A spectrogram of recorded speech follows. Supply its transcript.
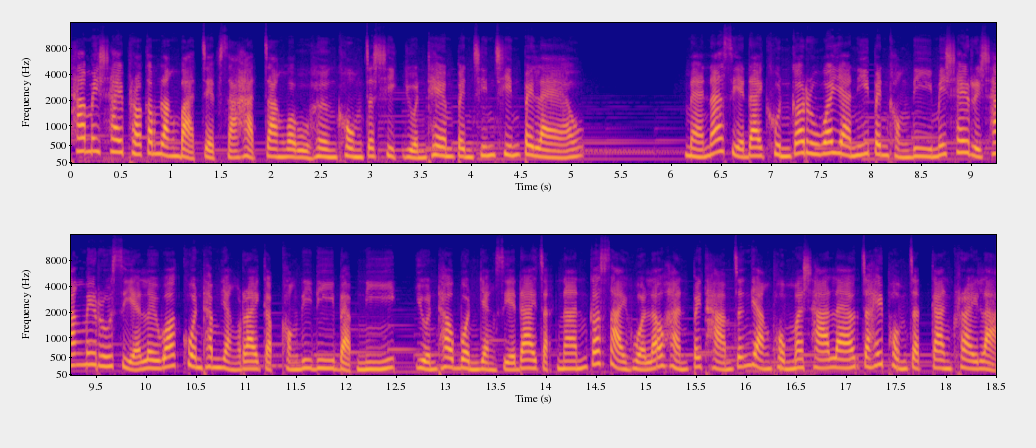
ถ้าไม่ใช่เพราะกำลังบาดเจ็บสาหัสจางวาวูเฮิงคงจะฉีกหยวนเทมเป็นชิ้นๆไปแล้ว แหมน่าเสียดายคุณก็รู้ว่ายานี้เป็นของดีไม่ใช่หรือช่างไม่รู้เสียเลยว่าควรทำอย่างไรกับของดีๆ แบบนี้ หยวนเทาบ่นอย่างเสียดายจากนั้นก็สายหัวแล้วหันไปถามจังอย่างผมมาช้าแล้วจะให้ผมจัดการใครล่ะ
